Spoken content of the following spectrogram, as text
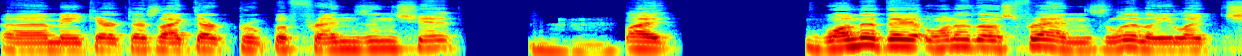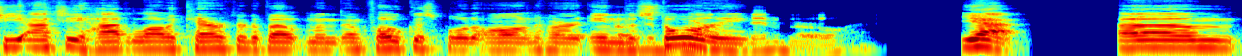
uh, main character is like their group of friends and shit. Mhm. Like one of the one of those friends, Lily, like she actually had a lot of character development and focus put on her in Oh, the story. Yeah. Um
